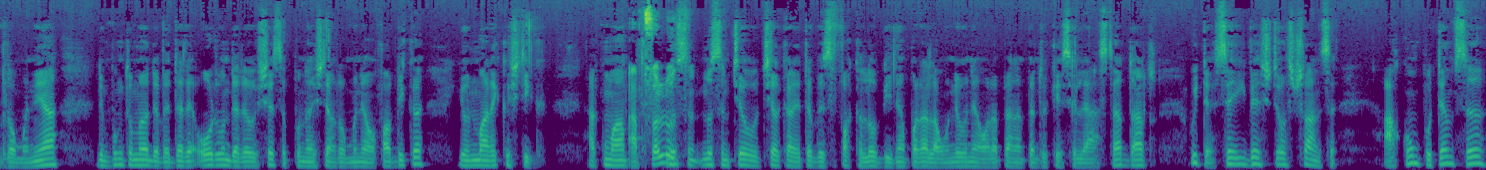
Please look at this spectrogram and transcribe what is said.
România, din punctul meu de vedere, oriunde reușesc să pună ăștia în România o fabrică, e un mare câștig. Acum, Absolut. Nu, sunt, nu sunt eu cel care trebuie să facă lobby neapărat la Uniunea Europeană pentru chestiile astea, dar, uite, se ivește o șansă. Acum putem să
